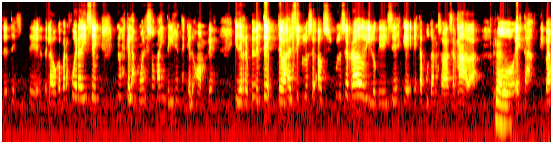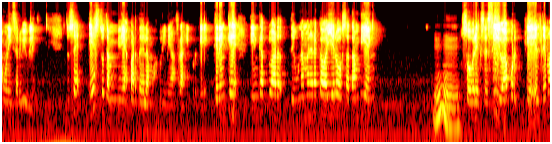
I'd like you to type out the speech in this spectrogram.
de, de- de- de la boca para afuera dicen, no es que las mujeres son más inteligentes que los hombres. Y de repente te vas al ciclo, ce- al círculo cerrado y lo que dice es que esta puta no sabe hacer nada. Claro. O esta tipa es una inservible. Entonces, esto también es parte de la masculinidad frágil, porque creen que tienen que actuar de una manera caballerosa también, Mm, sobre excesiva, porque el tema,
